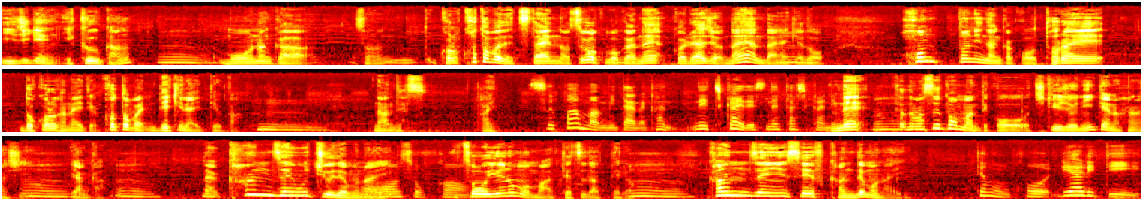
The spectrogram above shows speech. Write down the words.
異次元異空間？うん。もうなんかそのこの言葉で伝えるのすごく僕はね、これラジオ悩んだんやけど、本当になんかこう捉えどころがないというか言葉にできないっていうか。うん。なんです。はいスーパーマンみたいな感じね近いですね確かに。ね、うん。ただまあスーパーマンってこう地球上にいての話うん。やんか,、うん。か完全宇宙でもない。そういうのもまあ手伝ってる、うん。完全 SF 感でもない。でもこうリアリティ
